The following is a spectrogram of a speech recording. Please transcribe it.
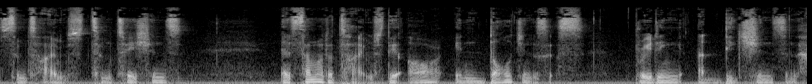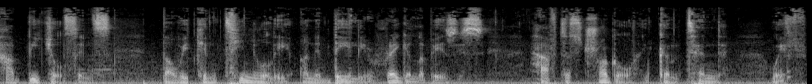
sometimes temptations, and some other times they are indulgences, breeding addictions and habitual sins that we continually, on a daily, regular basis, have to struggle and contend with.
